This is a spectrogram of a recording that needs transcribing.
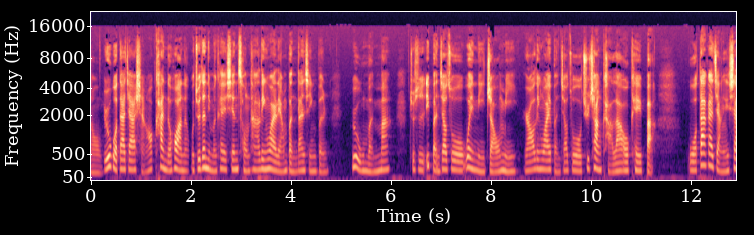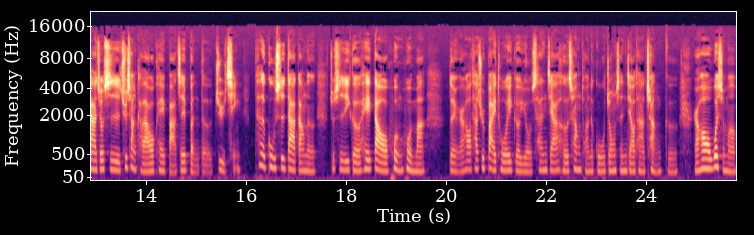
哦。如果大家想要看的话呢，我觉得你们可以先从他另外两本单行本入门吗？就是一本叫做《为你着迷》，然后另外一本叫做《去唱卡拉 OK 吧》。我大概讲一下，就是《去唱卡拉 OK 把》这本的剧情。它的故事大纲呢，就是一个黑道混混吗？对，然后他去拜托一个有参加合唱团的国中生教他唱歌。然后为什么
